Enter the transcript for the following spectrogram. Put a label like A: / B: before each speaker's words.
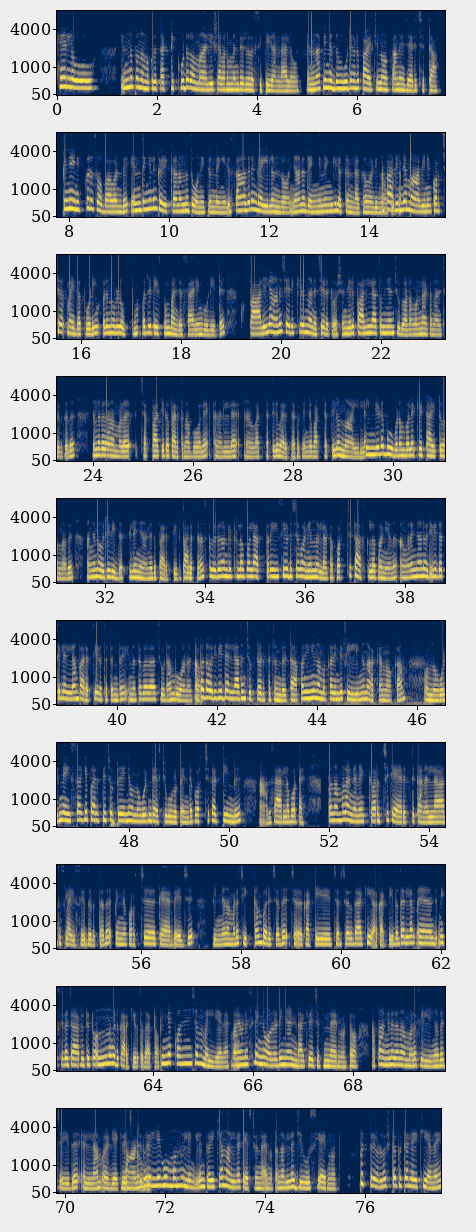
A: Hello ഇന്നിപ്പോൾ നമുക്കൊരു തട്ടിക്കൂട് റൊമാലി ഷവർമന്റെ ഒരു റെസിപ്പി കണ്ടാലോ. എന്നാൽ പിന്നെ ഇതും കൂടി അങ്ങോട്ട് പഴറ്റി നോക്കാമെന്ന് വിചാരിച്ചിട്ടാ. പിന്നെ എനിക്കൊരു സ്വഭാവമുണ്ട്. എന്തെങ്കിലും കഴിക്കണമെന്ന് തോന്നിയിട്ടുണ്ടെങ്കിൽ സാധനം കയ്യിലുണ്ടോ? ഞാൻ ഞാനത് എങ്ങനെയെങ്കിലൊക്കെ ഉണ്ടാക്കാൻ വേണ്ടി അപ്പോൾ അതിന്റെ മാവിന് കുറച്ച് മൈദപ്പൊടിയും ഒരു നുള്ള ഉപ്പും ഒരു ടീസ്പൂൺ പഞ്ചസാരയും കൂടിയിട്ട് പാലിലാണ് ശരിക്കും ഇത് നനച്ചെടുക്കുക. പക്ഷെ എന്റെ പാലില്ലാത്തതുകൊണ്ട് ഞാൻ ചൂടുവെള്ളം കൊണ്ടാട്ടം നനച്ചെടുത്തത്. എന്നിട്ട് നമ്മൾ ചപ്പാത്തിയൊക്കെ പരത്തണ പോലെ നല്ല വട്ടത്തിൽ പരത്താട്ടോ. പിന്നെ വട്ടത്തിലൊന്നും ആയില്ല. ഇന്ത്യയുടെ ഭൂപടം പോലെയൊക്കെ ഇട്ടായിട്ട് വന്നത് അങ്ങനെ ഒരു വിധത്തിൽ ഞാനിത് പരത്തിയിട്ട് പരത്തണ സ്പീഡ് കണ്ടിട്ടുള്ള പോലെ അത്ര ഈസി പിടിച്ച പണിയൊന്നും അല്ല കേട്ടോ. കുറച്ച് ടാസ്ക്കുള്ള പണിയാണ്. അങ്ങനെ ഞാൻ ഒരു വിധത്തിലെല്ലാം പരത്തി എടുത്തിട്ടുണ്ട്. എന്നിട്ട് ഇപ്പോൾ അത് ചുടാൻ പോവാണ് കേട്ടോ. അപ്പോൾ അത് ഒരുവിധം എല്ലാതും ചുട്ടെടുത്തിട്ടുണ്ട് കേട്ടോ. അപ്പം ഇനി നമുക്ക് അതിന്റെ ഫില്ലിങ് നിറയ്ക്കാൻ നോക്കാം. ഒന്നും കൂടി നൈസാക്കി പരത്തി ചുട്ട് കഴിഞ്ഞാൽ ഒന്നും കൂടി ടേസ്റ്റ് കൂടും കേട്ടോ. എന്റെ കുറച്ച് കട്ടിയുണ്ട്. ആ അത് സാരില്ല പോട്ടെ. അപ്പം നമ്മൾ അങ്ങനെ കുറച്ച് ക്യാരറ്റ് കനല്ലാതെ സ്ലൈസ് ചെയ്തെടുത്തത് പിന്നെ കുറച്ച് ക്യാബേജ് പിന്നെ നമ്മുടെ ചിക്കൻ പൊരിച്ചത് കട്ടി ചെറു ചെറുതാക്കി കട്ട് ചെയ്തതെല്ലാം മിക്സിയുടെ ജാറിലിട്ടിട്ട് ഒന്നും ഇങ്ങോട്ട് കറക്കിയെടുത്തത് കേട്ടോ പിന്നെ കൊഞ്ചം മല്ലിയല മയോണൈസ് പിന്നെ ഓൾറെഡി ഞാൻ ഉണ്ടാക്കി വെച്ചിട്ടുണ്ടായിരുന്നു കേട്ടോ അപ്പം അങ്ങനെ ഇതാ നമ്മൾ ഫില്ലിംഗ് ഒക്കെ ചെയ്ത് എല്ലാം റെഡിയാക്കി വെച്ചിട്ടുണ്ട്. വലിയ ഗുമ്മൊന്നും ഇല്ലെങ്കിലും കഴിക്കാൻ നല്ല ടേസ്റ്റ് ഉണ്ടായിരുന്നു കേട്ടോ നല്ല ജ്യൂസി ആയിരുന്നു കേട്ടോ അപ്പം ഇത്രയേ ഉള്ളൂ. ഇഷ്ടപ്പെട്ട ലൈക്ക് ചെയ്യണേ.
